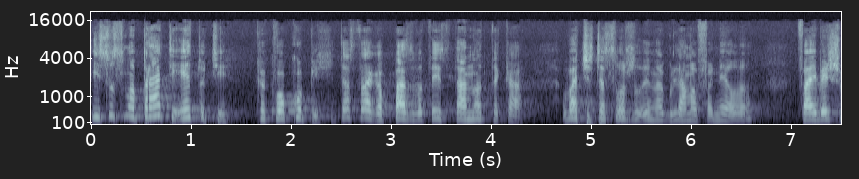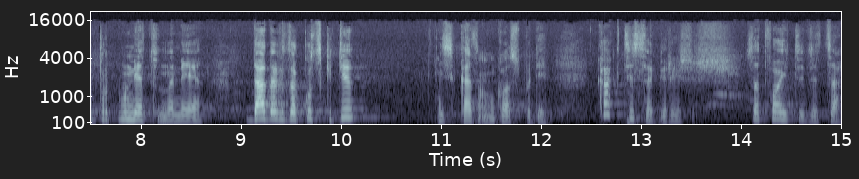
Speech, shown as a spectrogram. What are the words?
Исус ма прати, ето ти, какво купих. И тя слага пазвата и стана така. Обаче тя сложила една голяма фанела. Това и беше портмонето на нея. Дадах закуските и си казвам, Господи, как ти се грижиш за твоите деца?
